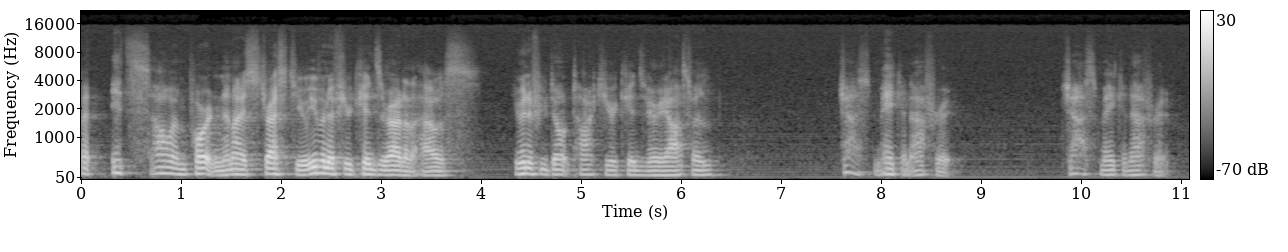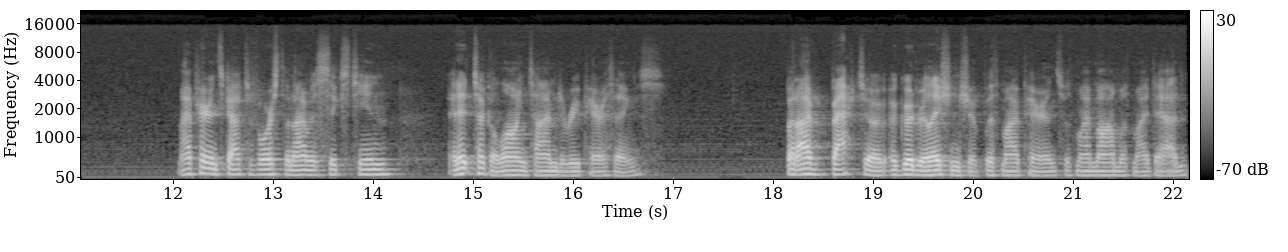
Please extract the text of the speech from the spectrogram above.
But it's so important, and I stress to you, even if your kids are out of the house, even if you don't talk to your kids very often, just make an effort. Just make an effort. My parents got divorced when I was 16, and it took a long time to repair things. But I'm back to a, a good relationship with my parents, with my mom, with my dad.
